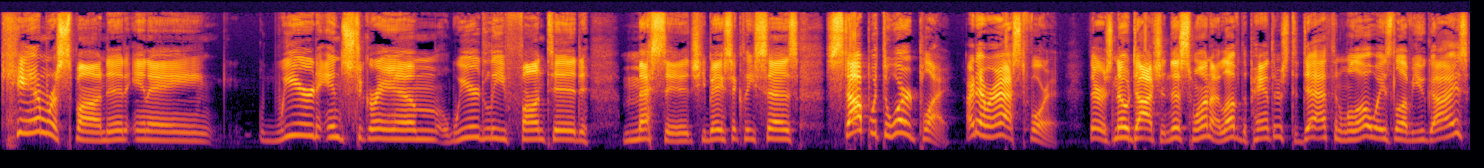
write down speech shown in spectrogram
Cam responded in a weird Instagram, weirdly fonted message. He basically says, Stop with the wordplay. I never asked for it. There is no dodging this one. I love the Panthers to death and will always love you guys.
